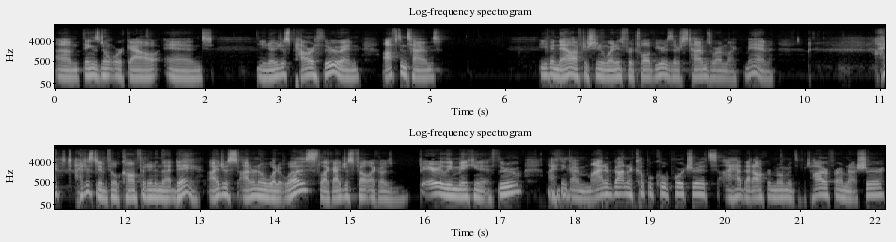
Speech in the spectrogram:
Um, things don't work out. And, you know, you just power through. And oftentimes, even now after shooting weddings for 12 years, there's times where I'm like, man, I, I just didn't feel confident in that day. I just, I don't know what it was. Like, I just felt like I was barely making it through. I think I might have gotten a couple cool portraits. I had that awkward moment with the photographer. I'm not sure.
